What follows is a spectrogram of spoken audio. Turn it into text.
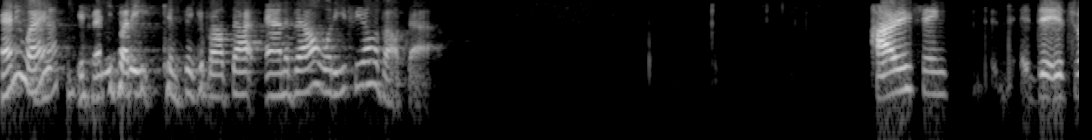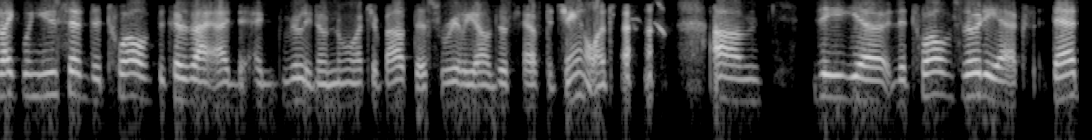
Anyway, if anybody can think about that, Annabelle, what do you feel about that? I think it's like when you said the 12 because I, I, I really don't know much about this really I'll just have to channel it. Um the uh the 12 zodiacs that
